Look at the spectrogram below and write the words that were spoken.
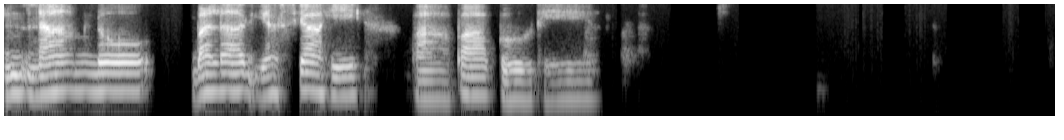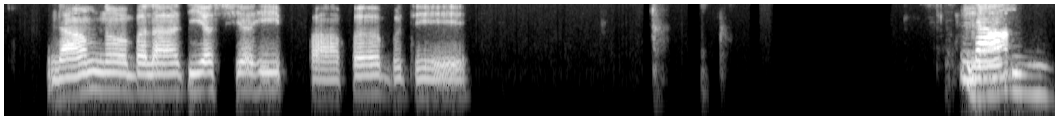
Namno Balad Yasyahi Papa Hi Papa Buddhi. Nam. Nam.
